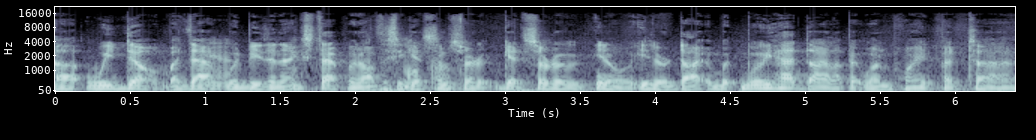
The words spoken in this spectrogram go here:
Uh, we don't, but that Yeah. would be the next step. Would obviously get some sort of get sort of you know either di- we had dial up at one point, but uh,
